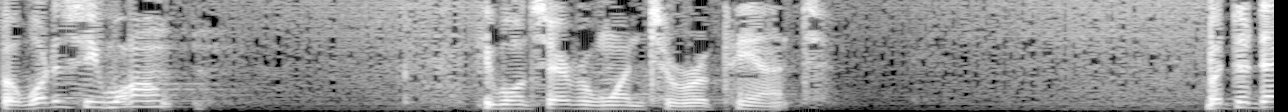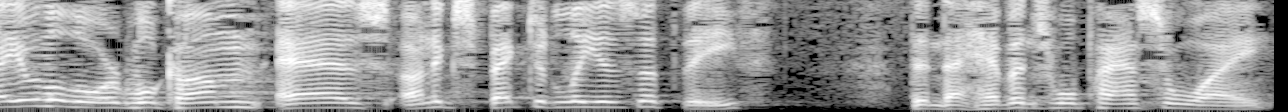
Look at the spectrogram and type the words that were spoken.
But what does he want? He wants everyone to repent. But the day of the Lord will come as unexpectedly as a thief. Then the heavens will pass away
